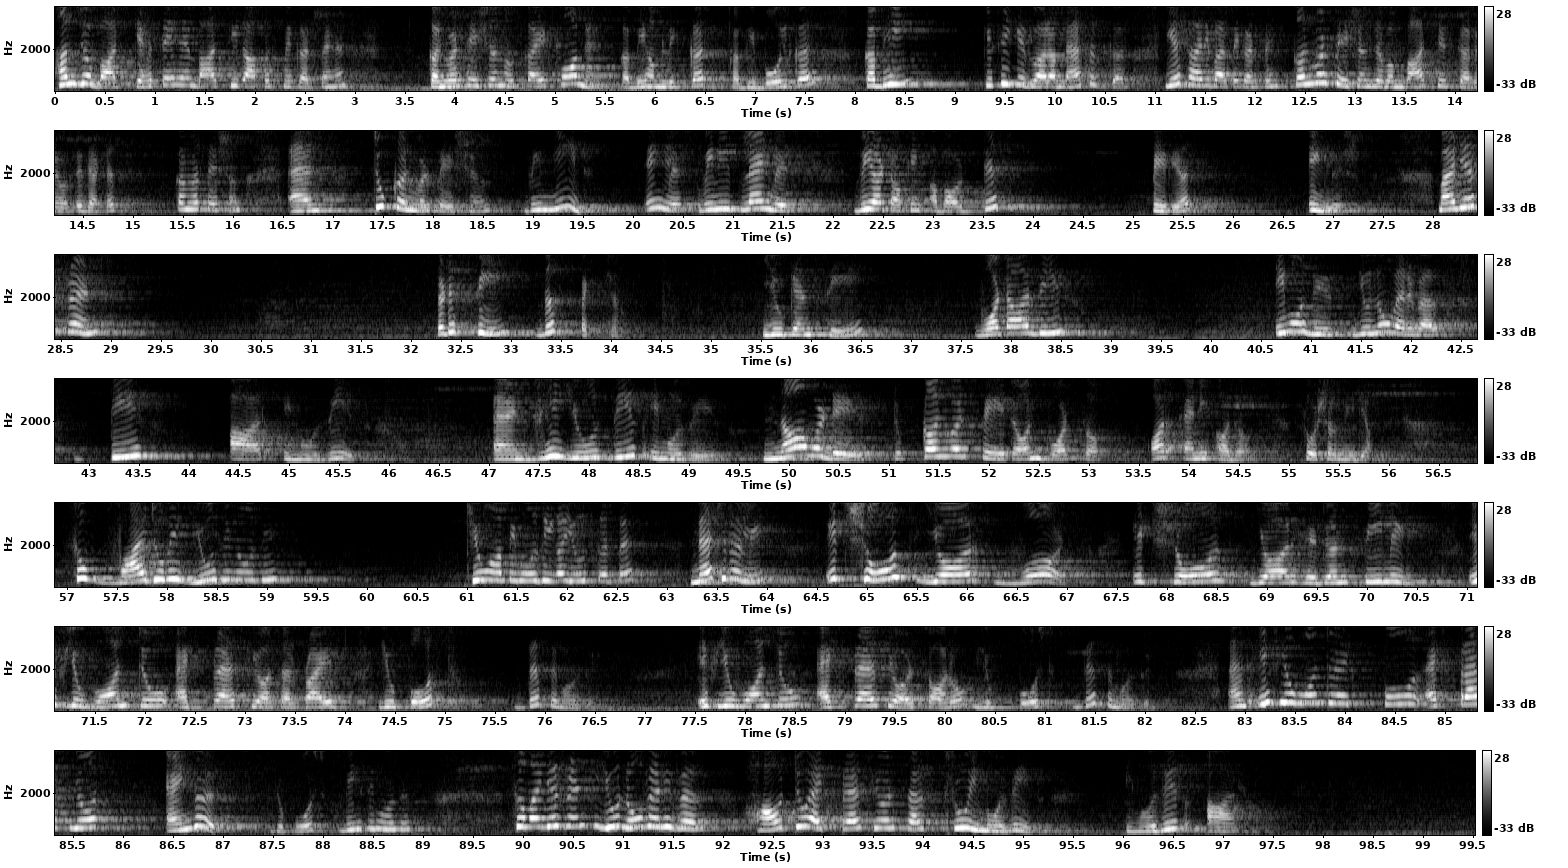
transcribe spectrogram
हम जो बात कहते हैं बातचीत आपस में करते हैं कन्वर्सेशन उसका एक फॉर्म है कभी हम लिखकर कभी बोलकर कभी किसी के द्वारा मैसेज कर ये सारी बातें करते हैं। कन्वर्सेशन जब हम बातचीत कर रहे होते that is conversation and to conversation we need English we need language we are talking about this period English my dear friends let us see this picture. You can see what are these? emojis you know very well these are emojis and we use these emojis nowadays to conversate on whatsapp or any other social media so why do we use emojis क्यों आप emoji का use करते हैं naturally it shows your words it shows your hidden feeling. If you want to express your surprise, you post this emoji. If you want to express your sorrow, you post this emoji. And if you want to express your anger, you post these emojis. So, my dear friends, you know very well how to express yourself through emojis. Emojis are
